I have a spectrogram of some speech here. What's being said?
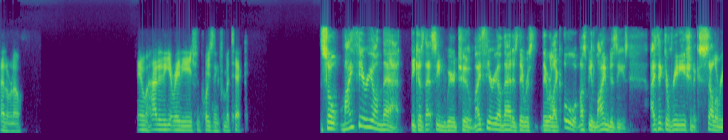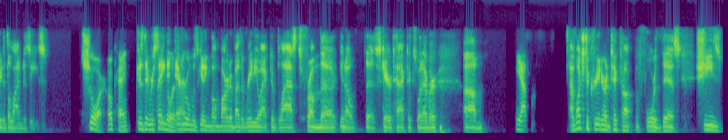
I don't know. And how did he get radiation poisoning from a tick? So my theory on that, because that seemed weird too. My theory on that is they were they were like, oh, it must be Lyme disease. I think the radiation accelerated the Lyme disease Sure. Okay. because they were saying that that. everyone was getting bombarded by the radioactive blasts from the you know the scare tactics, whatever. Um, Yep. I watched a creator on TikTok before this. She's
